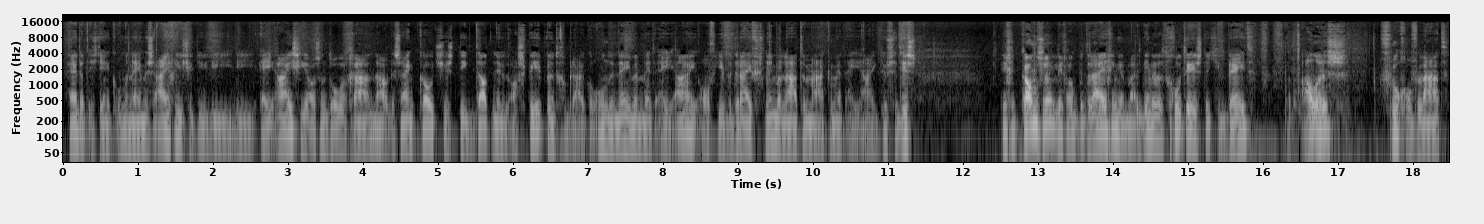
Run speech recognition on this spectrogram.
hè, dat is denk ik ondernemers eigen, je ziet nu die, die AI zie je als een dollar gaan. Nou, er zijn coaches die dat nu als speerpunt gebruiken, ondernemen met AI of je bedrijf slimmer laten maken met AI. Dus het is, liggen kansen, liggen ook bedreigingen, maar ik denk dat het goed is dat je weet dat alles vroeg of laat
